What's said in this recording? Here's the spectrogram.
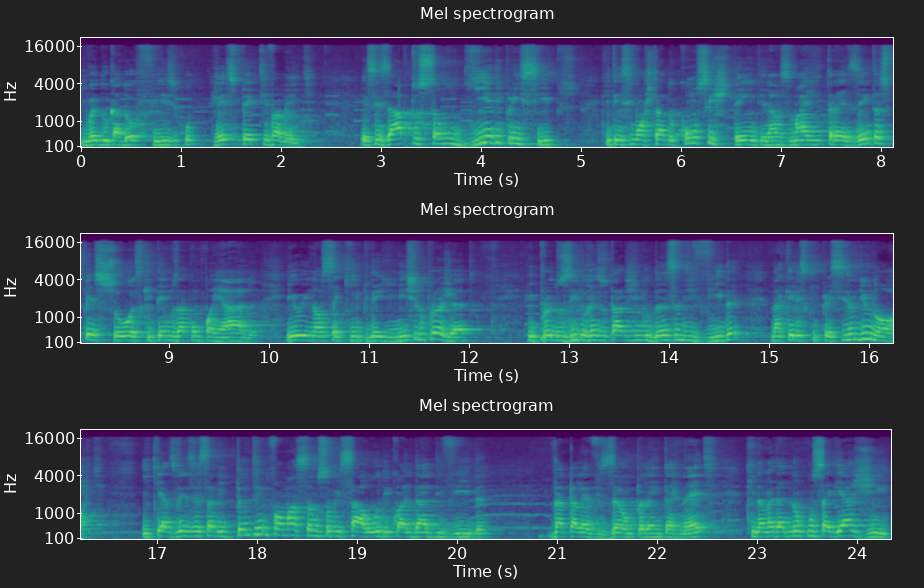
e o educador físico, respectivamente. Esses hábitos são um guia de princípios que tem se mostrado consistente nas mais de 300 pessoas que temos acompanhado, eu e nossa equipe, desde o início do projeto, e produzido resultados de mudança de vida naqueles que precisam de um norte e que às vezes recebem tanta informação sobre saúde e qualidade de vida na televisão, pela internet, que na verdade não conseguem agir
